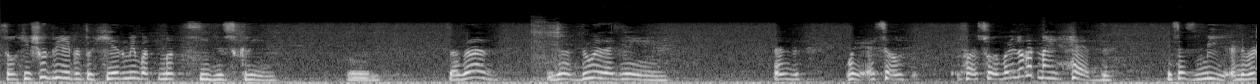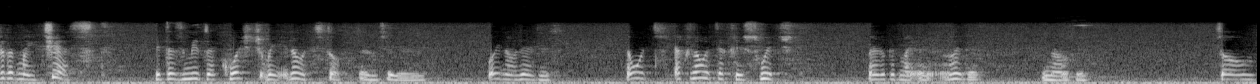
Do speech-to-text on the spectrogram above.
So he should be able to hear me but not see the screen. Um, so I'm gonna, I'm gonna do it again. And wait, so so if I look at my head, it says me, and if I look at my chest, it says me to a question. Wait, no, it's stopped. I don't see it. Wait, no, there it is. No, it's actually it's actually switched. I look at my uh, right there. No, okay. So,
